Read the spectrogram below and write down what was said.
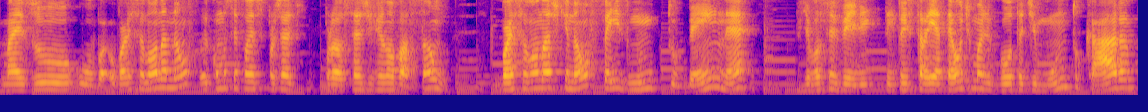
mas o, o, o, Barcelona não. Como você falou, esse processo, processo de renovação, o Barcelona acho que não fez muito bem, né? Porque você vê, ele tentou extrair até a última gota de muito cara.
